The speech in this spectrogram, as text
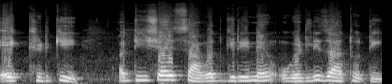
एक खिडकी अतिशय सावधगिरीने उघडली जात होती.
